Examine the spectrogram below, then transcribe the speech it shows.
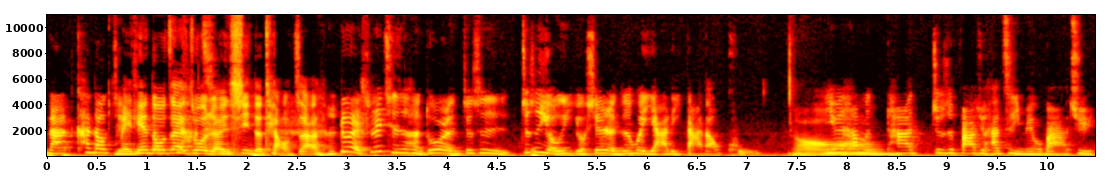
拿看到每天都在做人性的挑战，对，所以其实很多人就是就是有有些人真的会压力大到哭。哦，因为他们他就是发觉他自己没有办法去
